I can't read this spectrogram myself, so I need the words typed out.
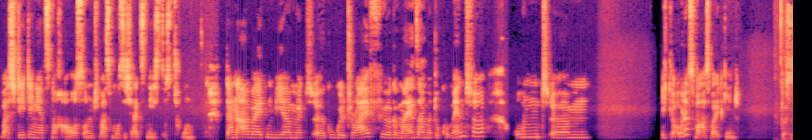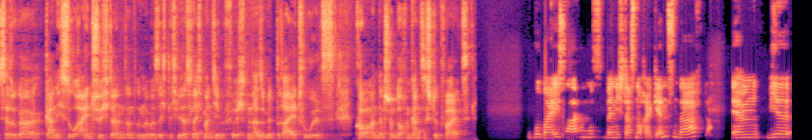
was steht denn jetzt noch aus und was muss ich als nächstes tun. Dann arbeiten wir mit äh, Google Drive für gemeinsame Dokumente und ähm, ich glaube, das war es weitgehend. Das ist ja sogar gar nicht so einschüchternd und unübersichtlich, wie das vielleicht manche befürchten. Also mit drei Tools kommt man dann schon doch ein ganzes Stück weit. Wobei ich sagen muss, wenn ich das noch ergänzen darf, ähm, wir,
